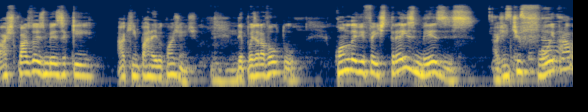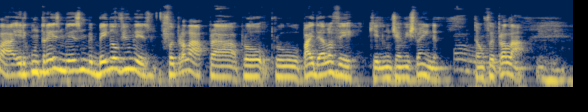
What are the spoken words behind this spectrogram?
acho quase dois meses aqui aqui em Parnaíba com a gente. Uhum. Depois ela voltou. Quando o Levi fez três meses, a gente foi para lá. lá. Ele com três meses, bem novinho mesmo, foi para lá, pra, pro, pro pai dela ver, que ele não tinha visto ainda. Oh. Então foi para lá. Uhum.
